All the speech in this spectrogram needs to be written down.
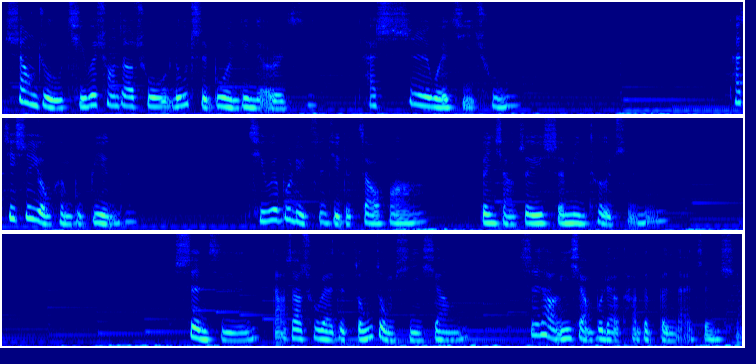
上主岂会创造出如此不稳定的儿子，还视为己出？它既是永恒不变的，岂为不履自己的造化分享这一生命特质呢？甚至打造出来的种种形象，丝毫影响不了他的本来真相。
